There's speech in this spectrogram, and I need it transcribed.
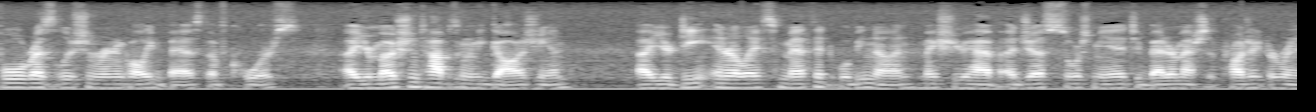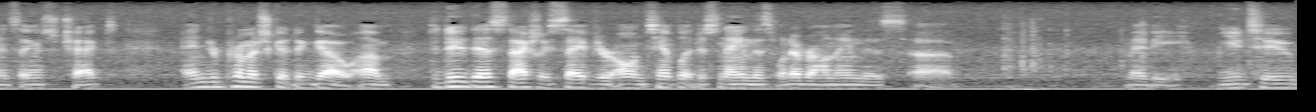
full resolution rendering quality best, of course. Uh, your motion type is going to be Gaussian. Uh, your deinterlace method will be none. Make sure you have adjust source media to better match the project or rendering settings checked, and you're pretty much good to go. Um, to do this, to actually save your own template, just name this whatever. I'll name this uh, maybe YouTube.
